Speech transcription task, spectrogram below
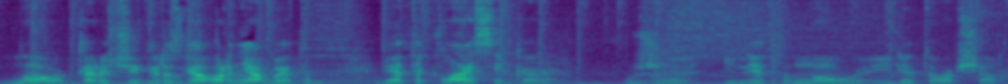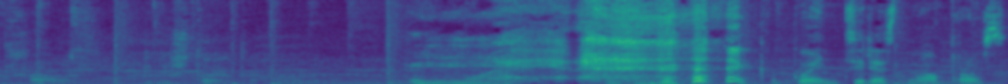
Но, короче, разговор не об этом. Это классика уже, или это новое, или это вообще артхаус, или что это? Какой интересный вопрос.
